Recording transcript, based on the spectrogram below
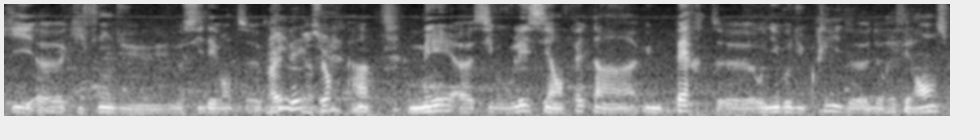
qui, euh, qui font du, aussi des ventes euh, privées. bien sûr. Hein. Mais si vous voulez, c'est en fait un, une perte au niveau du prix de, de, référence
